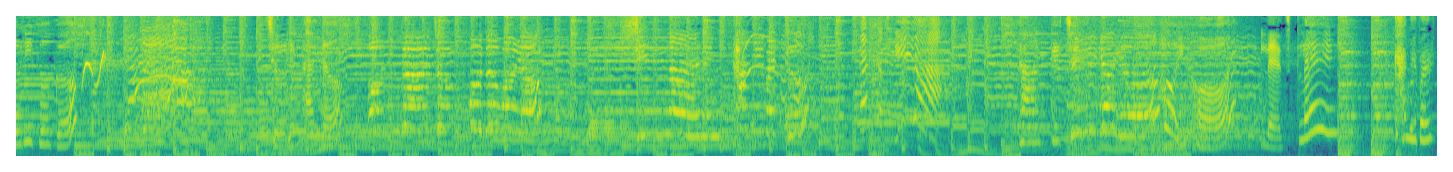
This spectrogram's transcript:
요리 보고. 조리 봐도 온 가족 모두 모여. 신나는 카니발 two. 야타피야 다들 즐겨요. 호이호이. Let's play 카니발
